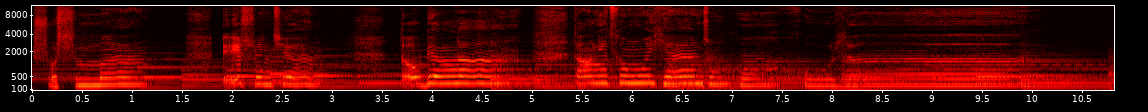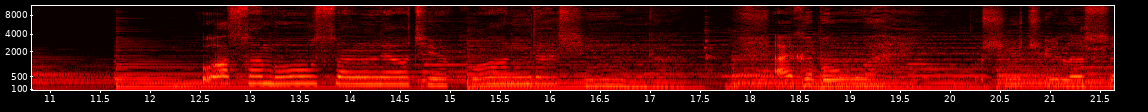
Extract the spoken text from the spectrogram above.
说什么？一瞬间都变了。当你从我眼中模糊了。我算不算了解过你的性格？爱和不爱都失去了什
